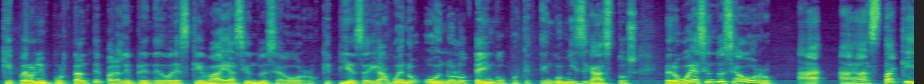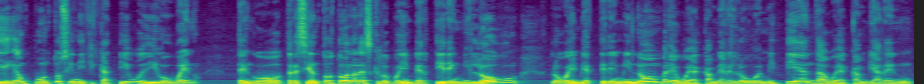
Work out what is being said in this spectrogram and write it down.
Que, pero lo importante para el emprendedor es que vaya haciendo ese ahorro, que piense, diga, bueno, hoy no lo tengo porque tengo mis gastos, pero voy haciendo ese ahorro a- hasta que llegue a un punto significativo y digo, bueno, tengo 300 dólares que los voy a invertir en mi logo, lo voy a invertir en mi nombre, voy a cambiar el logo de mi tienda, voy a cambiar en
